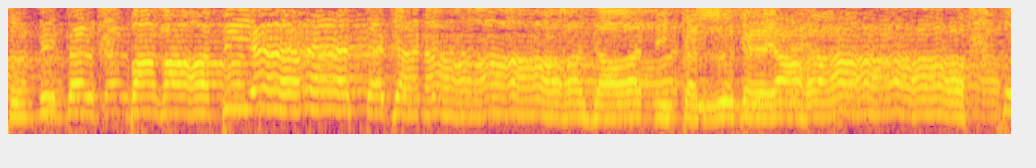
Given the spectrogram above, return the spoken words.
سن کر بغابیت کا جنازہ نکل گیا۔ سن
